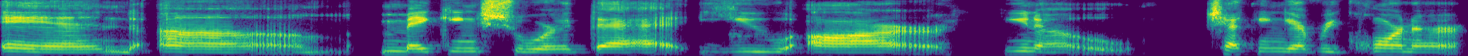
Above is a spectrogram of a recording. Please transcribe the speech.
and um, making sure that you are, you know, checking every corner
